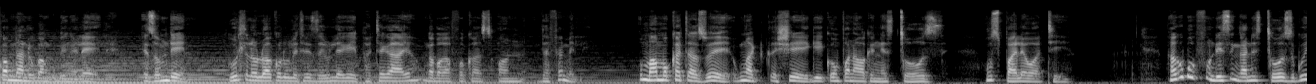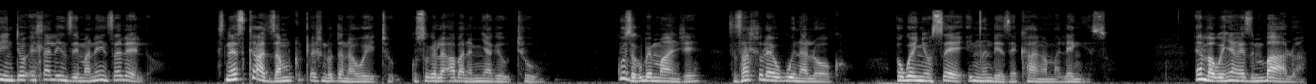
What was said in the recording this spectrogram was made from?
kwamnandi ukuba ngikubingelele ezomndeni uhlelo lwakho lulethe izeluleko eziphathekayo ngaba ka focus on the family. Umama okhathazwe ukungaqeqesheki komfana wakhe ngesigcozi usibhale wathi ngakuba ukufundisa ingane isigcozi kuyinto ehlala inzima nezinselelo sinesikhathi zama ukuqeqesha indodana wethu kusukela aba neminyaka ewu2 kuze kube manje sisahluleka ukuwina lokho okwenyuse ingcindezi ekhaya ngamalengiso. Emva kwenyanga ezimbalwa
